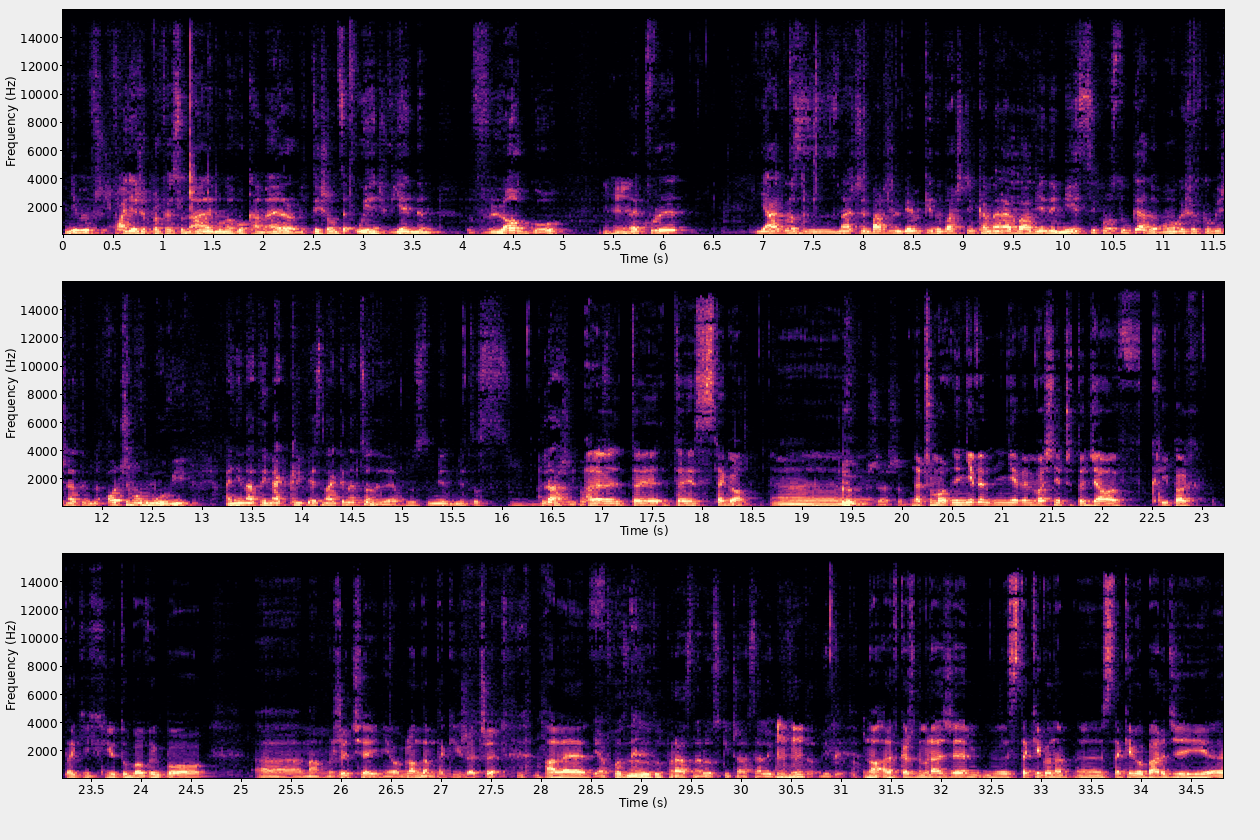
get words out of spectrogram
niby fajnie, że profesjonalnie ma nową kamerę, robi tysiące ujęć w jednym vlogu, ale kurde, ja go znacznie bardziej lubiłem, kiedy właśnie kamera była w jednym miejscu i po prostu gadał, bo mogę się skupić na tym, o czym on mówi, a nie na tym, jak klip jest nakręcony. Ja po prostu mnie, mnie to drażni po Ale prostu. to, to jest z tego. Eee, Przepraszam. Znaczy, nie wiem, nie wiem właśnie, czy to działa w klipach takich YouTube'owych, bo mam życie i nie oglądam takich rzeczy, ale Ja wchodzę na YouTube raz na ruski czas, ale widzę to. Widzę to. No, ale w każdym razie e, z takiego, e, z takiego bardziej, e,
